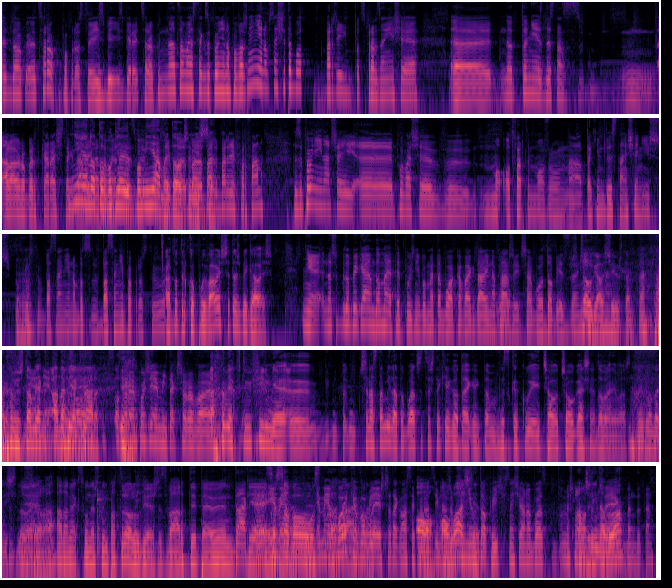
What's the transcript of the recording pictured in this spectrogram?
do, co roku po prostu i, zbi- i zbierać co roku. Natomiast tak zupełnie na poważnie, nie, no w sensie to było bardziej pod sprawdzenie się, e, no to nie jest dystans mm, ala Robert Karaś i tak Nie, dalej. no to w ogóle pomijamy to oczywiście. Ba, bardziej for fun. Zupełnie inaczej e, pływa się w mo- otwartym morzu na takim dystansie niż po Mhm. prostu w basenie, no bo w basenie po prostu... A to tylko pływałeś, czy też biegałeś? Nie, znaczy dobiegałem do mety później, bo meta była kawałek dalej na plaży i trzeba było dobiec do niej. Czołgał się już tam. Adam już tam Nie, jak, nie, Adam z jak na... Z ozorem po ziemi tak szorowałem. Adam jak w tym filmie, y, 13 mila to była czy coś takiego, tak? Jak tam wyskakuje i czoł, czołga się. Dobra, nieważne. Nie oglądaliście. Dobra. Nie, a Adam jak w Słonecznym Patrolu, wiesz, zwarty, pełen, Tak, bieg, e, ja Ze sobą... Ja miałem no, bojkę tak, w ogóle tak. jeszcze taką asekuracyjną, O, o, żeby właśnie. się nie utopić. W sensie ona była pomyślana Angelina o tym, że była? jak będę ten...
